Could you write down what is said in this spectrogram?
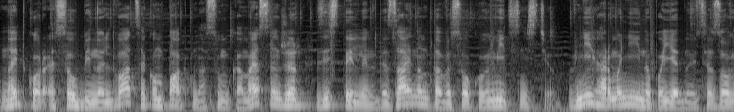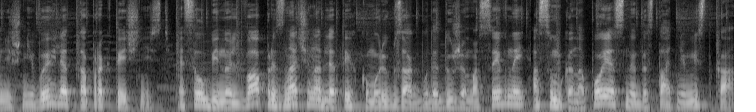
Nightcore SLB02 це компактна сумка месенджер зі стильним дизайном та високою міцністю. В ній гармонійно поєднується зовнішній вигляд та практичність. SLB02 призначена для тих, кому рюкзак буде дуже масивний, а сумка на пояс недостатньо містка.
